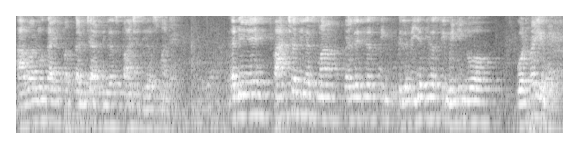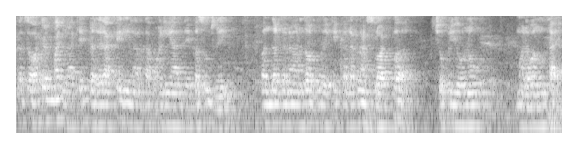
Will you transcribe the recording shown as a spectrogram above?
આવવાનું થાય ત્રણ ચાર દિવસ, પાંચ દિવસ માટે. અને પાંચ છ દિવસમાં, પહેલે દિવસથી એટલે બીજા દિવસથી મિટિંગો ગોઠવાઈ હોય કશે હોટેલમાં જ રાખે, ઘરે રાખે નહીં, નાસ્તા પાણી આ કશું જ નહીં. પંદર જણા અડધો અડધો એક એક કલાકના સ્લોટ પર છોકરીઓનું મળવાનું થાય.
